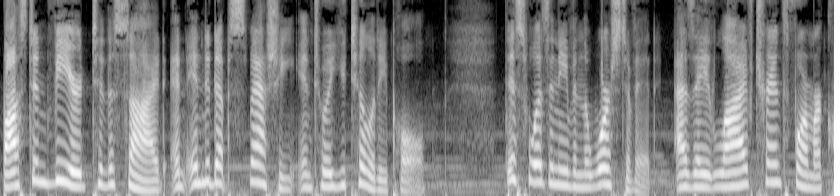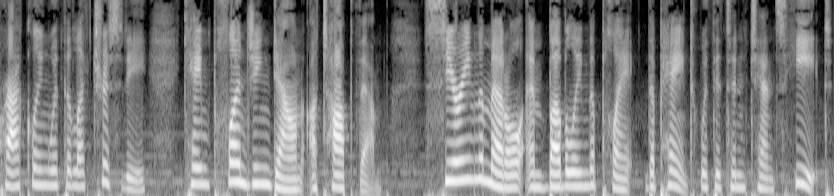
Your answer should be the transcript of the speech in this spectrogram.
Boston veered to the side and ended up smashing into a utility pole. This wasn't even the worst of it, as a live transformer crackling with electricity came plunging down atop them, searing the metal and bubbling the, pla- the paint with its intense heat.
